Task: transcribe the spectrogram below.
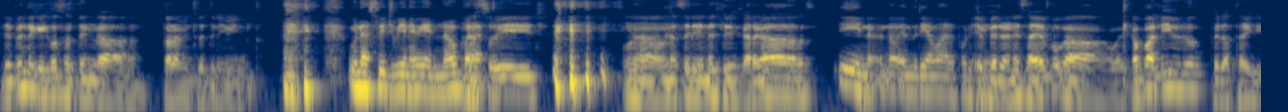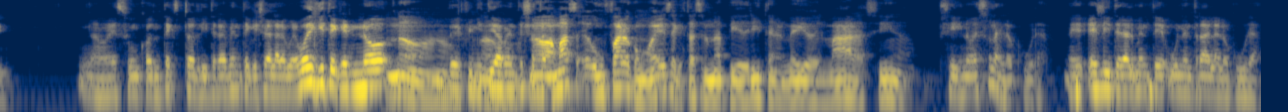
depende qué cosa tenga para mi entretenimiento. Una Switch viene bien, ¿no? Para... Una Switch, una, una serie de Netflix descargadas. Y no, no vendría mal, porque Eh, pero en esa época, bueno, capaz libros, pero hasta ahí. No, es un contexto literalmente que lleva a la locura. Vos dijiste que no, No, no. definitivamente. No, yo no, además eh, un faro como ese que estás en una piedrita en el medio del mar, así, ¿no? Sí, no, es una locura. Eh, Es literalmente una entrada a la locura.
